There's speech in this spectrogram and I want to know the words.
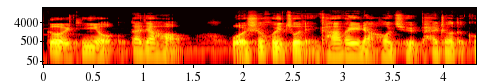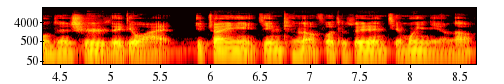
各位听友，大家好。我是会做点咖啡，然后去拍照的工程师 ZDY。一转眼已经听了 Photo 追人节目一年了，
